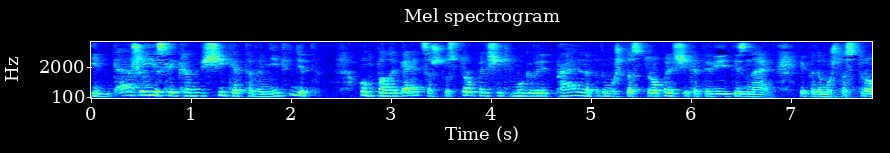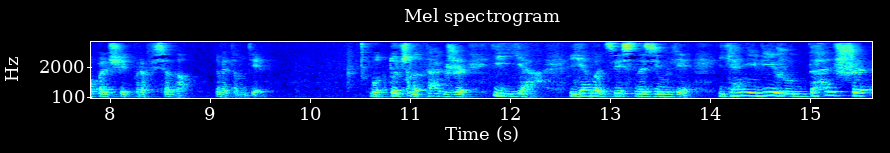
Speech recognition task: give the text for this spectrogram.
И даже если крановщик этого не видит, он полагается, что стропольщик ему говорит правильно, потому что стропольщик это видит и знает, и потому что стропольщик профессионал в этом деле. Вот точно так же и я. Я вот здесь на земле. Я не вижу дальше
